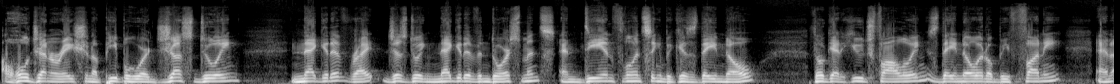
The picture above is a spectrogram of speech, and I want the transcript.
a whole generation of people who are just doing negative, right? Just doing negative endorsements and de influencing because they know They'll get huge followings. They know it'll be funny. And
